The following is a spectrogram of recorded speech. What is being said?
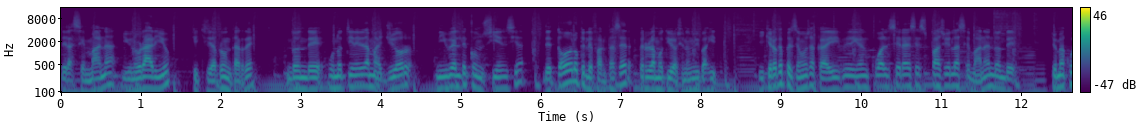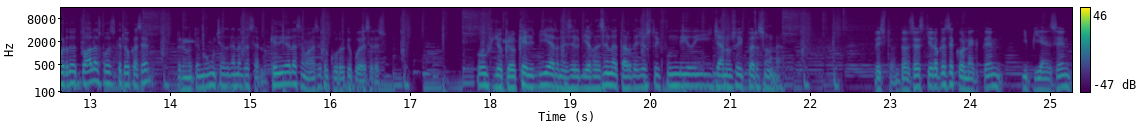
de la semana y un horario que quisiera preguntarte, donde uno tiene la mayor nivel de conciencia de todo lo que le falta hacer, pero la motivación es muy bajita. Y quiero que pensemos acá y me digan cuál será ese espacio en la semana en donde yo me acuerdo de todas las cosas que tengo que hacer, pero no tengo muchas ganas de hacerlo. ¿Qué día de la semana se te ocurre que puede ser eso? Uf, yo creo que el viernes, el viernes en la tarde yo estoy fundido y ya no soy persona. Listo, entonces quiero que se conecten y piensen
